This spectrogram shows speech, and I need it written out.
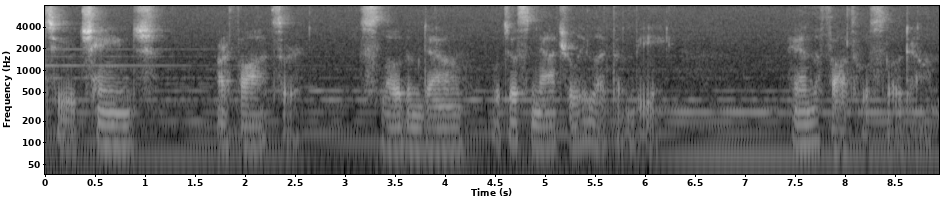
to change our thoughts or slow them down. We'll just naturally let them be. And the thoughts will slow down.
